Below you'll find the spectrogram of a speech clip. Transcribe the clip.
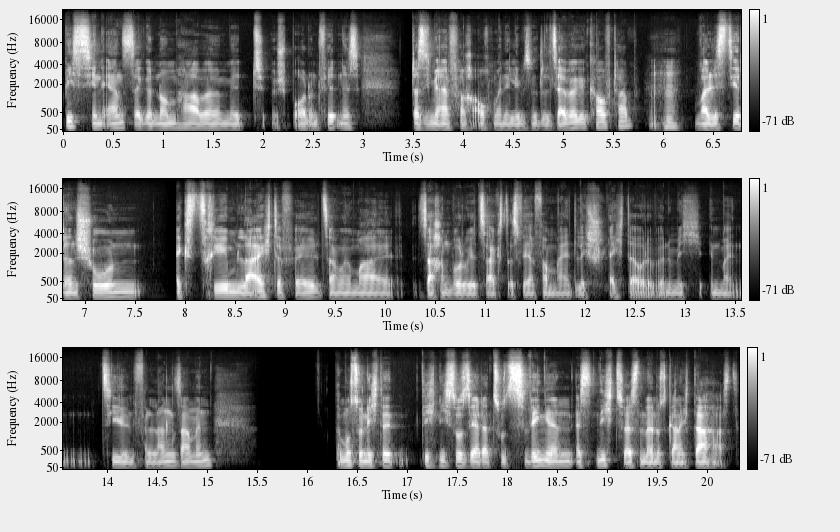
bisschen ernster genommen habe mit Sport und Fitness, dass ich mir einfach auch meine Lebensmittel selber gekauft habe, Mhm. weil es dir dann schon extrem leichter fällt, sagen wir mal, Sachen, wo du jetzt sagst, das wäre vermeintlich schlechter oder würde mich in meinen Zielen verlangsamen. Da musst du nicht dich nicht so sehr dazu zwingen, es nicht zu essen, wenn du's gar nicht da hast.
